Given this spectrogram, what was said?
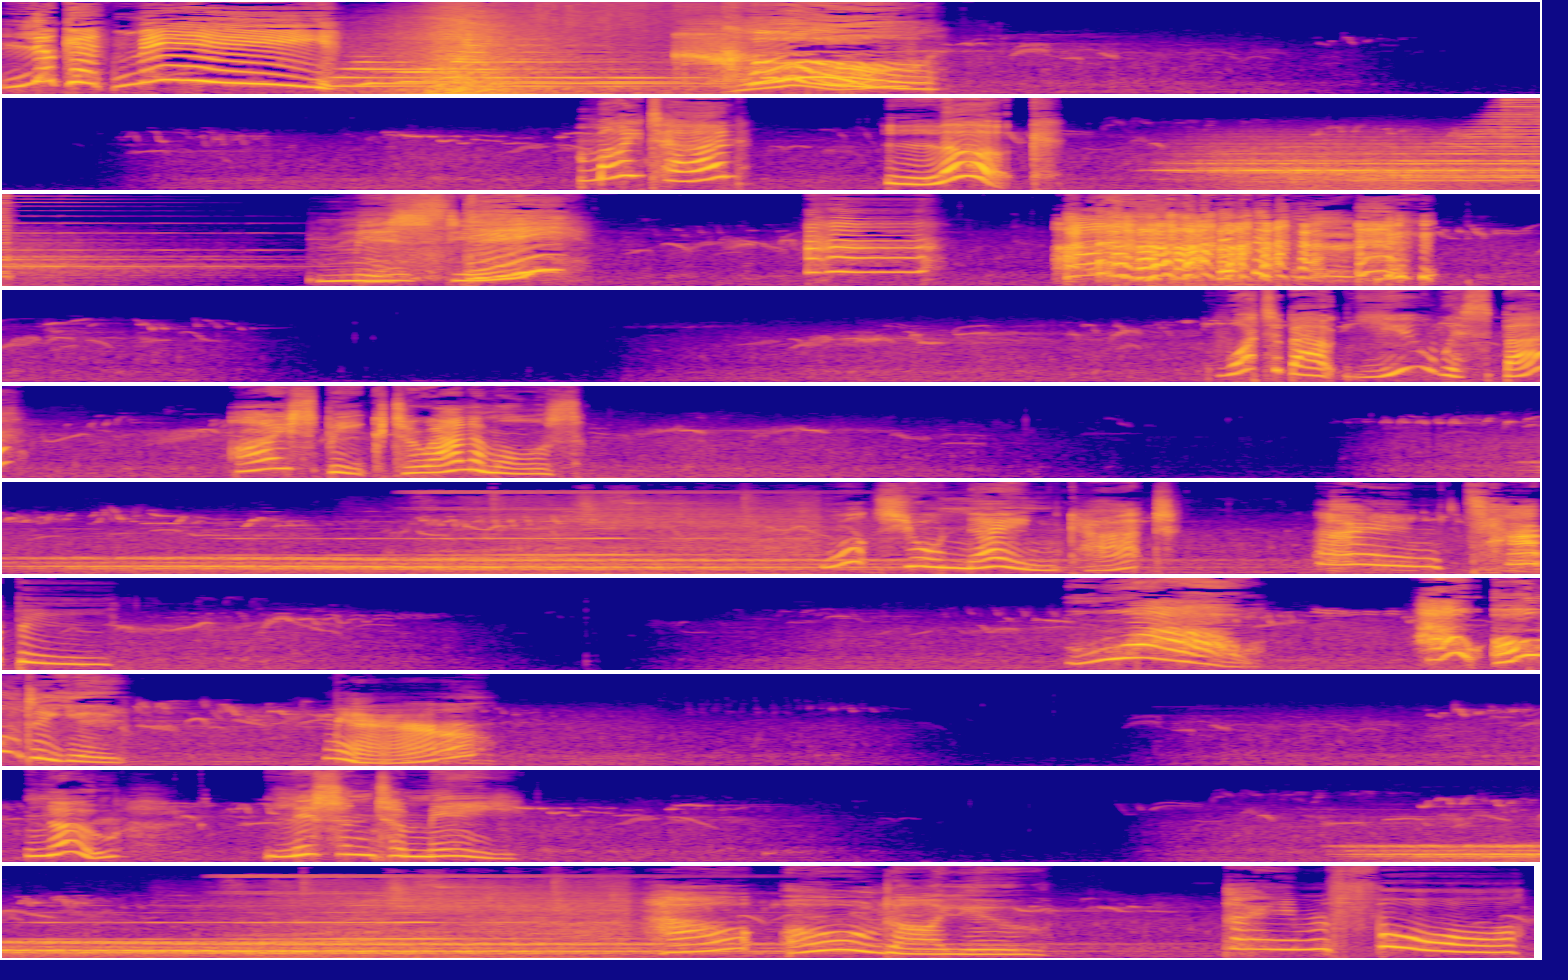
Look at me! Cool! My turn. Look. Misty? What about you, Whisper? I speak to animals. What's your name, Cat? I'm Tabby. Wow! How old are you? Meow. No, listen to me. How old are you? I'm four.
